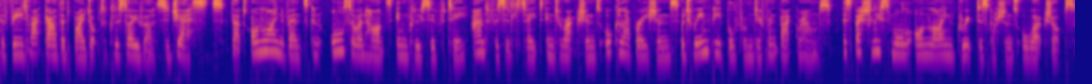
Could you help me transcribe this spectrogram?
The feedback gathered by Dr. Khlusova suggests that online events can also enhance inclusivity and facilitate interactions or collaborations between people from different backgrounds, especially small online group discussions or workshops.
